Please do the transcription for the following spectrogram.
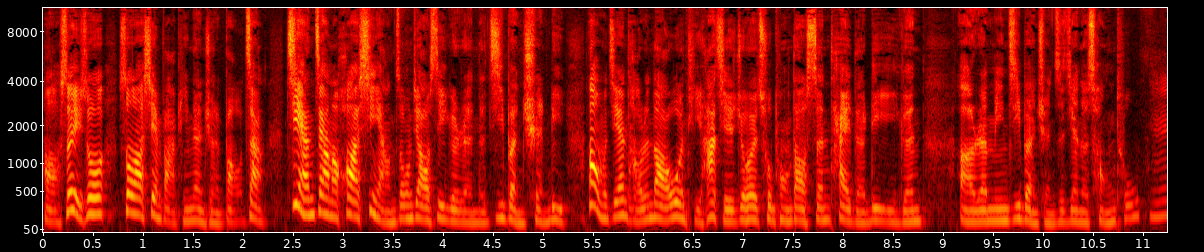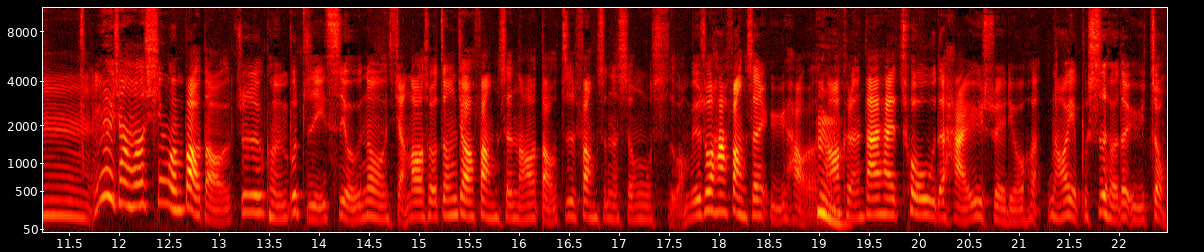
好，所以说受到宪法平等权的保障。既然这样的话，信仰宗教是一个人的基本权利，那我们今天讨论到的问题，它其实就会触碰到生态的利益跟。啊，人民基本权之间的冲突。嗯，因为像说新闻报道，就是可能不止一次有那种讲到说宗教放生，然后导致放生的生物死亡。比如说他放生鱼好了，然后可能他在错误的海域水流很，然后也不适合的鱼种。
